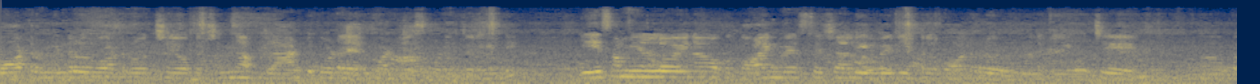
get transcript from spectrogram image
వాటర్ మినరల్ వాటర్ వచ్చే ఒక చిన్న ప్లాంట్ కూడా ఏర్పాటు చేసుకోవడం జరిగింది. ఏ సమయంలో అయినా ఒక కాయిన్ వేస్తే చాలు ఇరవై లీటర్ల వాటర్ మనకి వచ్చే ఒక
